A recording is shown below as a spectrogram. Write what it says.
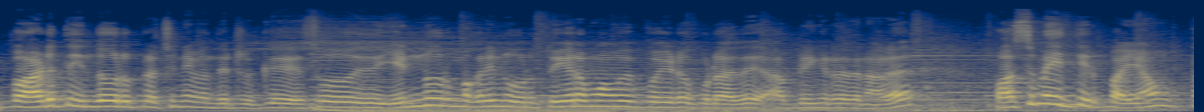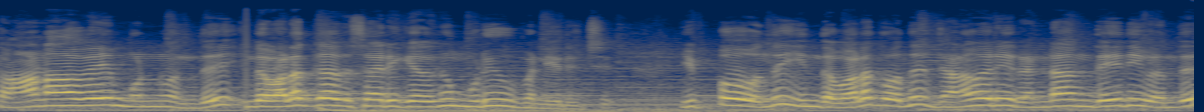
இப்போ அடுத்து இந்த ஒரு பிரச்சனை வந்துட்டுருக்கு. ஸோ எண்ணூறு மக்களின் ஒரு துயரமாகவே போயிடக்கூடாது அப்படிங்கிறதுனால பசுமை தீர்ப்பாயம் தானாகவே முன் வந்து இந்த வழக்கை விசாரிக்கிறதுக்கு முடிவு பண்ணிருச்சு. இப்போ வந்து இந்த வழக்கு வந்து ஜனவரி ரெண்டாம் தேதி வந்து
